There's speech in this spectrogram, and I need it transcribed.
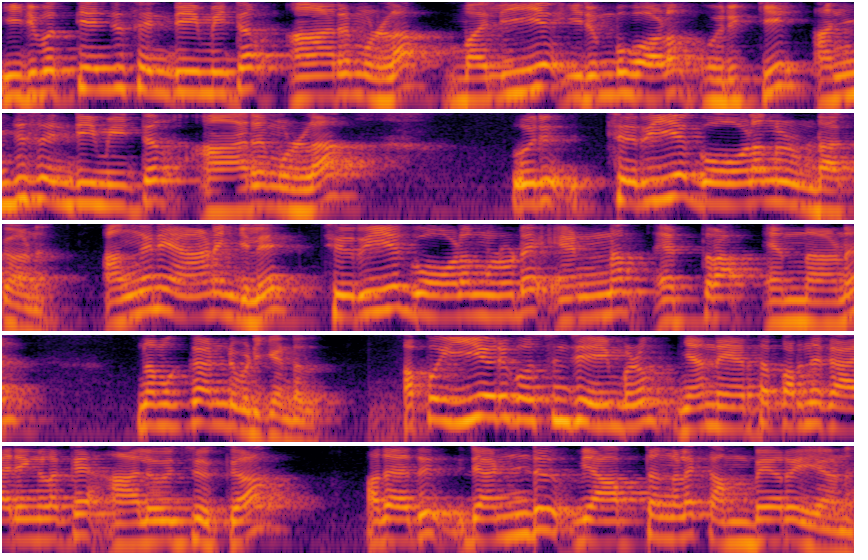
ഇരുപത്തിയഞ്ച് സെന്റിമീറ്റർ ആരമുള്ള വലിയ ഇരുമ്പ് ഗോളം ഉരുക്കി അഞ്ച് സെന്റിമീറ്റർ ആരമുള്ള ഒരു ചെറിയ ഗോളങ്ങൾ ഉണ്ടാക്കുകയാണ്. അങ്ങനെയാണെങ്കിൽ ചെറിയ ഗോളങ്ങളുടെ എണ്ണം എത്ര എന്നാണ് നമുക്ക് കണ്ടുപിടിക്കേണ്ടത്. അപ്പോൾ ഈ ഒരു ക്വസ്റ്റ്യൻ ചെയ്യുമ്പോഴും ഞാൻ നേരത്തെ പറഞ്ഞ കാര്യങ്ങളൊക്കെ ആലോചിച്ച് വെക്കുക. അതായത് രണ്ട് വ്യാപ്തങ്ങളെ കമ്പയർ ചെയ്യാണ്.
